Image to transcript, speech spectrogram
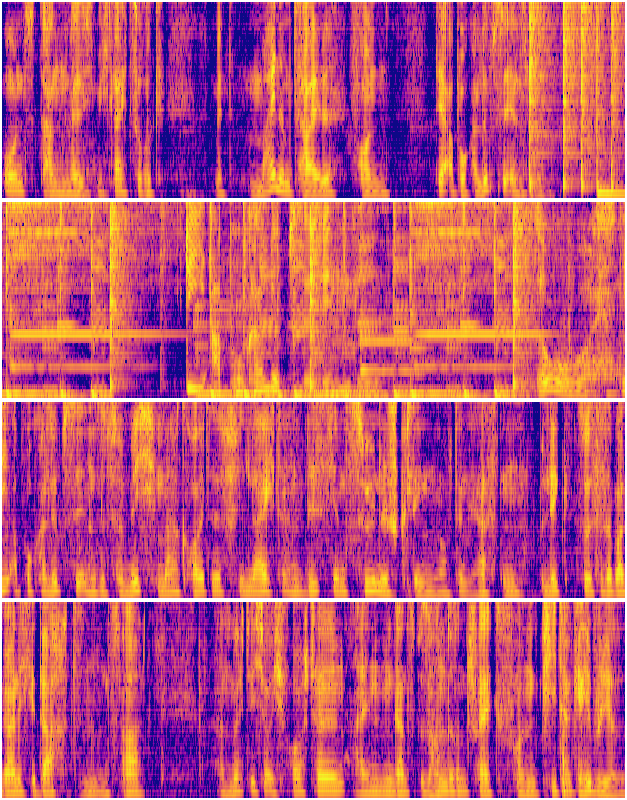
und dann melde ich mich gleich zurück mit meinem Teil von der Apokalypse-Insel. Die Apokalypse-Insel. So, die Apokalypse-Insel für mich mag heute vielleicht ein bisschen zynisch klingen auf den ersten Blick. So ist es aber gar nicht gedacht. Und zwar äh, möchte ich euch vorstellen einen ganz besonderen Track von Peter Gabriel.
